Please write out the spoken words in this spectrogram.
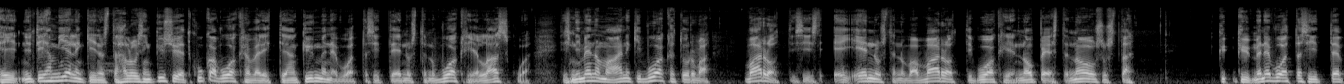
Hei, nyt ihan mielenkiinnosta haluaisin kysyä, että kuka vuokravälittäjä on kymmenen vuotta sitten ennustanut vuokrien laskua? Siis nimenomaan ainakin vuokraturva varotti, siis ei ennustanut, vaan varotti vuokrien nopeasta noususta – kymmenen vuotta sitten,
